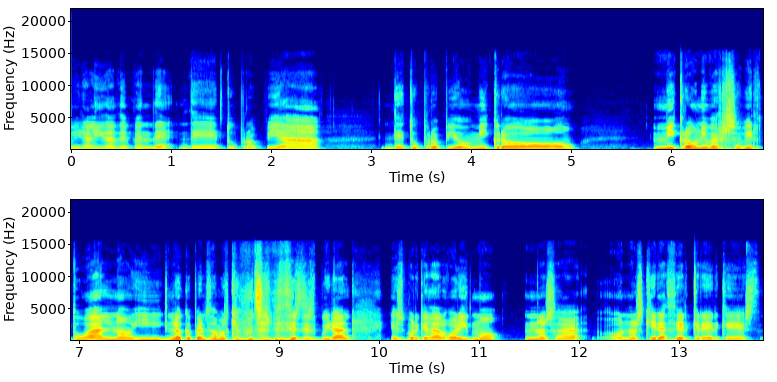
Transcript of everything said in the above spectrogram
viralidad depende de tu propia de tu propio micro micro universo virtual, ¿no? Y lo que pensamos que muchas veces es viral es porque el algoritmo nos, o nos quiere hacer creer que es.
